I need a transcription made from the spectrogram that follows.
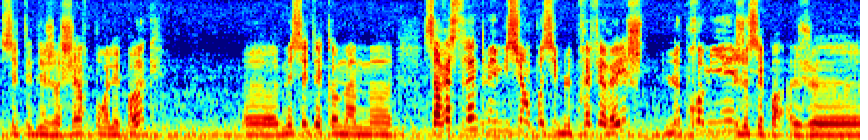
C'était déjà cher pour l'époque. Euh, mais c'était quand même. euh, ça reste l'un de mes missions impossibles préférées. Le premier, je sais pas. Je,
